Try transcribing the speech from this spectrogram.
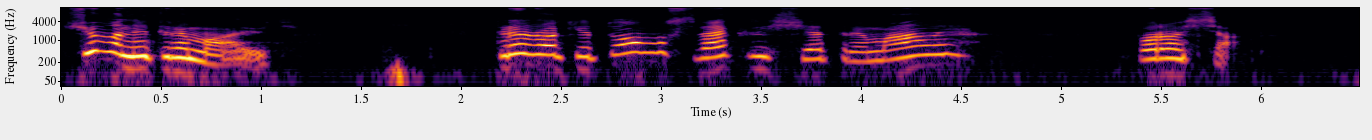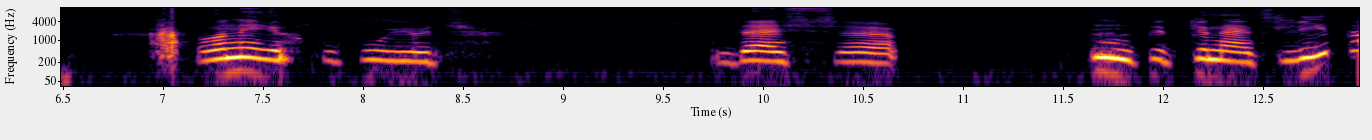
що вони тримають? Три роки тому свекри ще тримали поросят. Вони їх купують десь е, під кінець літа.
